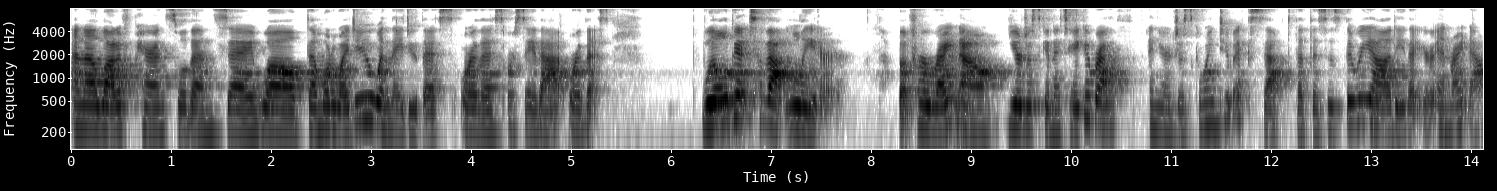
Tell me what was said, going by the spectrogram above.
And a lot of parents will then say, well, then what do I do when they do this or this or say that or this? We'll get to that later. But for right now, you're just going to take a breath and you're just going to accept that this is the reality that you're in right now.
